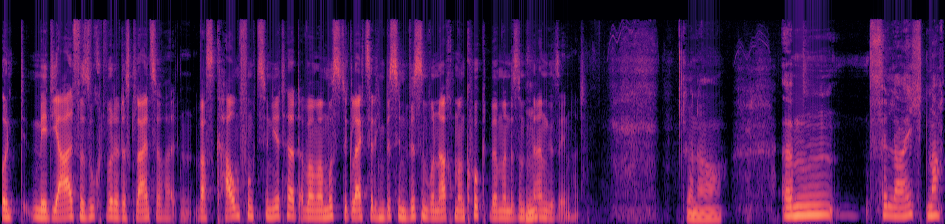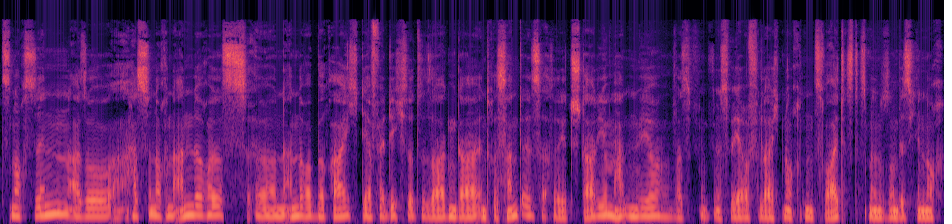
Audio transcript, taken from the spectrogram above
und medial versucht wurde, das klein zu halten, was kaum funktioniert hat, aber man musste gleichzeitig ein bisschen wissen, wonach man guckt, wenn man das im hm. Fernsehen gesehen hat. Genau. Ähm vielleicht macht es noch Sinn? Also hast du noch ein anderes, äh, ein anderer Bereich, der für dich sozusagen da interessant ist? Also jetzt Stadium hatten wir. Was, was wäre vielleicht noch ein zweites, dass man so ein bisschen noch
